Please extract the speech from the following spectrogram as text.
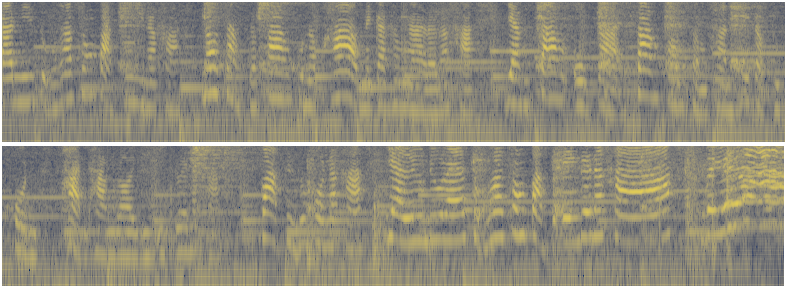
การมีสุขภาพช่องปากที่ดีนะคะ นอกจากจะสร้างคุณภาพในการทำงานแล้วนะคะ ยังสร้างโอกาสสร้างความสัมพันธ์ให้กับทุกคนผ่านทางรอยยิ้มอีกด้วยนะคะ ฝากถึงทุกคนนะคะ อย่าลืมดูแลสุขภาพช่องปากตัวเองด้วยนะคะบ๊ายบาย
